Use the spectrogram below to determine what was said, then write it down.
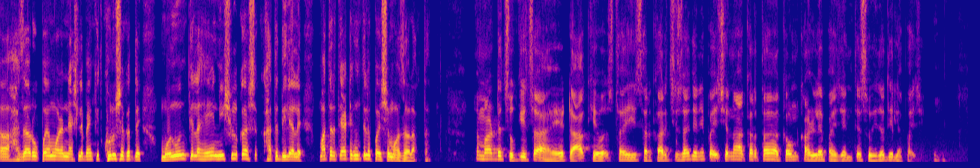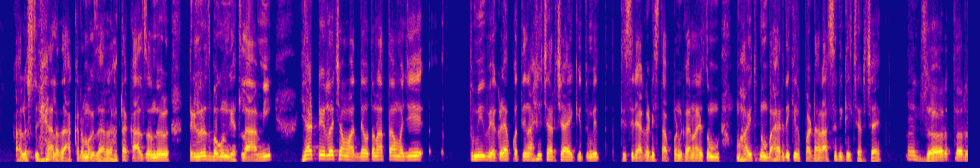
हजार रुपयामुळे नॅशनल बँकेत खोलू शकत नाही. म्हणून तिला हे निशुल्क खातं दिलेलं आहे. मात्र त्या ठिकाणी तिला पैसे मोजावे लागतात. मला वाटतं चुकीचं आहे. डाक व्यवस्था ही सरकारचीच आहे. त्यांनी पैसे न आकारता अकाउंट काढले पाहिजे आणि ते सुविधा दिल्या पाहिजे. कालच तुम्ही आला आक्रमक झाला होता. कालचा ट्रेलरच बघून घेतला आम्ही. ह्या ट्रेलरच्या माध्यमातून आता म्हणजे तुम्ही वेगळ्या पद्धतीने अशी चर्चा आहे की तुम्ही तिसरी आघाडी स्थापन करणार आहे महायुतीतून बाहेर देखील पडणार असं देखील चर्चा आहे. जर तर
